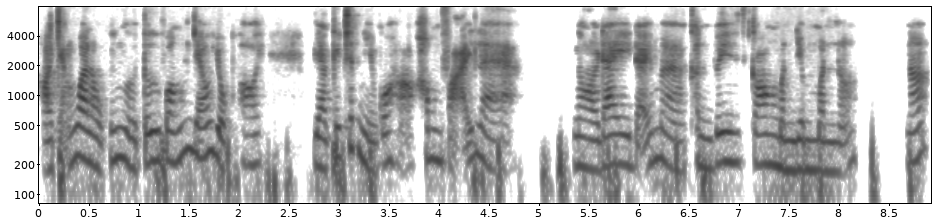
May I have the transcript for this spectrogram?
Họ chẳng qua là một cái người tư vấn giáo dục thôi. Và cái trách nhiệm của họ không phải là ngồi đây để mà convince con mình giùm mình nữa. Nó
